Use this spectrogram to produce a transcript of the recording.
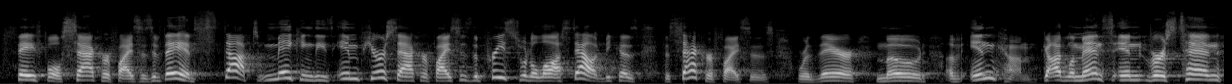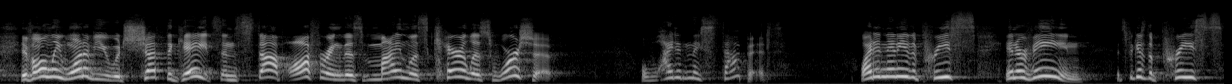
faithful sacrifices. If they had stopped making these impure sacrifices, the priests would have lost out because the sacrifices were their mode of income. God laments in verse 10 if only one of you would shut the gates and stop offering this mindless, careless worship. Well, why didn't they stop it? Why didn't any of the priests intervene? It's because the priests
